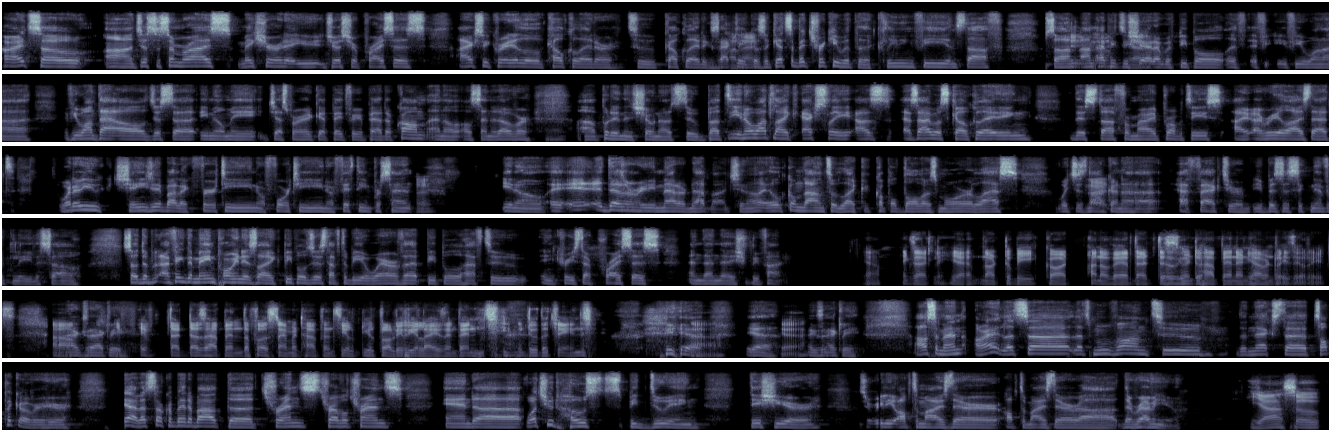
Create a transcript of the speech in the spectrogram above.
All right, so uh, just to summarize, make sure that you adjust your prices. I actually created a little calculator to calculate exactly because it gets a bit tricky with the cleaning fee and stuff. So I'm, I'm happy to yeah. share that with people. If if if you wanna if you want that, I'll just uh, email me Jasper at getpaidforyourpad.com and I'll, I'll send it over. Yeah. Uh, put it in the show notes too. But you know what? Like actually, as as I was calculating this stuff for my properties, I, I realized that whether you change it by like 13 or 14 or 15 percent. you know, it, it doesn't really matter that much. You know, it'll come down to like a couple dollars more or less, which is not Right. going to affect your your business significantly. So, so the, I think the main point is like people just have to be aware of that. People have to increase their prices, and then they should be fine. Yeah, exactly. Yeah, not to be caught unaware that this is going to happen and you haven't raised your rates. Uh, exactly. if, if that does happen, the first time it happens, you'll you'll probably realize and then do the change. yeah. Uh, Yeah. yeah. exactly awesome man all right let's uh let's move on to the next uh, topic over here yeah let's talk a bit about the trends travel trends and uh what should hosts be doing this year to really optimize their optimize their uh their revenue Yeah, so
